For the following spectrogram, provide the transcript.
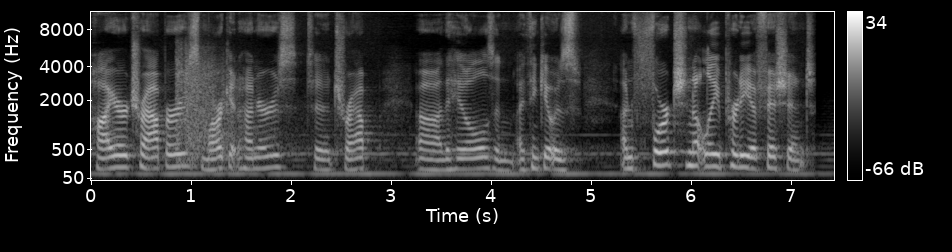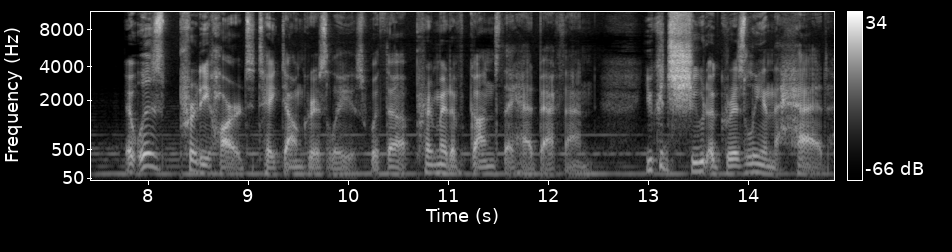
hire trappers market hunters to trap uh, the hills, and I think it was unfortunately pretty efficient. It was pretty hard to take down grizzlies with the primitive guns they had back then. You could shoot a grizzly in the head,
